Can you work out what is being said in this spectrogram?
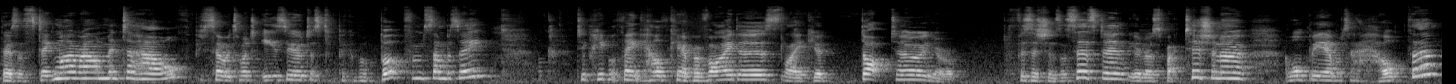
there's a stigma around mental health, so it's much easier just to pick up a book from somebody. Do people think healthcare providers, like your doctor, your physician's assistant, your nurse practitioner, won't be able to help them?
